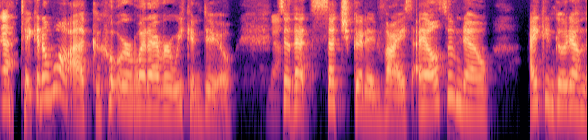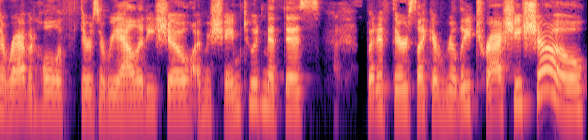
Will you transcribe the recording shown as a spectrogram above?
yeah. taking a walk or whatever we can do. Yeah. So that's such good advice. I also know I can go down the rabbit hole if there's a reality show. I'm ashamed to admit this, but if there's like a really trashy show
